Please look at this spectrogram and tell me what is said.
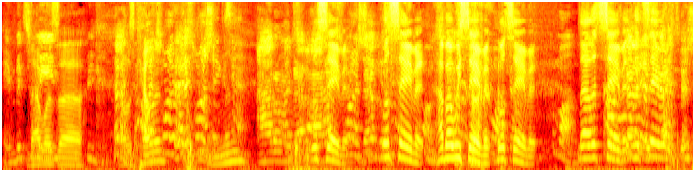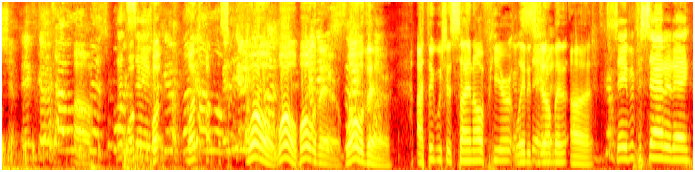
in between. That was uh, that was Kellen. I just want to shake his hand. I don't know. We'll save it. We'll save it. How about we save it? We'll save it. Come on. No, let's save it. Let's save it. Let's have a little bit of sports. Let's save What, it. what, whoa, whoa, whoa there, whoa there. I think we should sign off here, ladies and gentlemen. Uh, Save it for Saturday.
